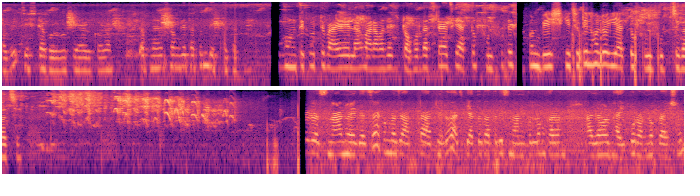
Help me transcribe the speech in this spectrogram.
তবে চেষ্টা করব শেয়ার করার। আপনারা সঙ্গে থাকুন, দেখতে থাকুন। ঘুম থেকে উঠে বাইরে এলাম, আর আমাদের টগর গাছটা আজকে এত ফুল ফুটেছে। এখন বেশ কিছুদিন হলো এই এত ফুল ফুটছে গাছে। স্নান হয়ে গেছে, এখন বাজে আটটা আঠেরো। আজকে এত তাড়াতাড়ি স্নান করলাম, কারণ আজ আমার ভাইপোর অন্নপ্রাশন।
